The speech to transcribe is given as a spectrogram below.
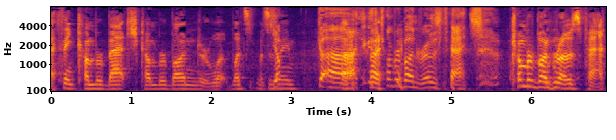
I think Cumberbatch, Cumberbund, or what what's what's his Yep. name? Uh, I think it's Cumberbund Rosepatch, Cumberbund Rosepatch.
